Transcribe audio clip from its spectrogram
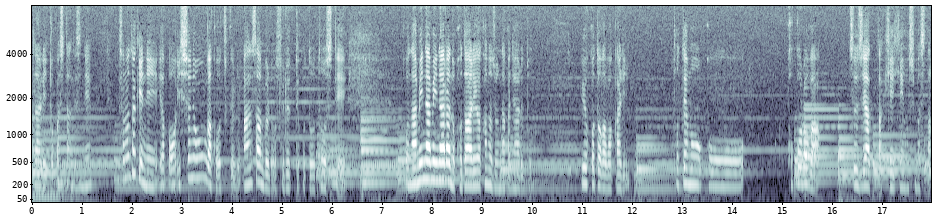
たりとかしたんですね。その時にやっぱ一緒に音楽を作るアンサンブルをするってことを通してこう並々ならぬこだわりが彼女の中にあるということが分かりとてもこう心が通じ合った経験をしました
